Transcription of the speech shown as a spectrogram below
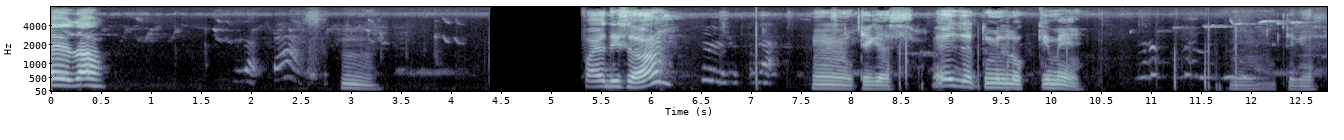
আয় যাও। হুম। ফায়ার দিছ হুম, ঠিক আছে। এই যে তুমি লক্ষ্মী মেয়ে। হুম, ঠিক আছে।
